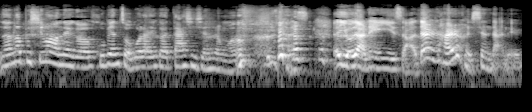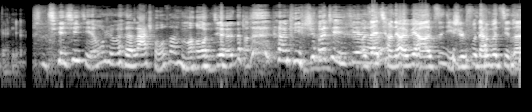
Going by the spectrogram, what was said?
难道不希望那个湖边走过来一个达西先生吗？呃 有点那个意思啊，但是还是很现代那个感觉。这期节目是为了拉仇恨吗？我觉得让你说这些，我再强调一遍啊，自己是负担不起的。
